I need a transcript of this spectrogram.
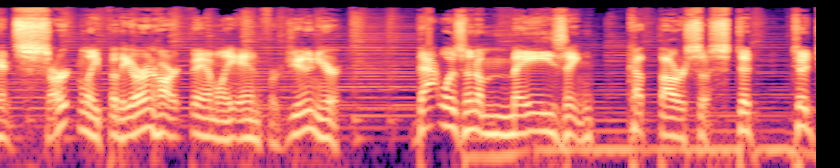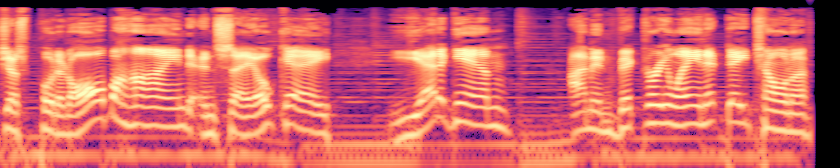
and certainly for the Earnhardt family and for Junior, that was an amazing catharsis to to just put it all behind and say, okay, yet again, I'm in victory lane at Daytona.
